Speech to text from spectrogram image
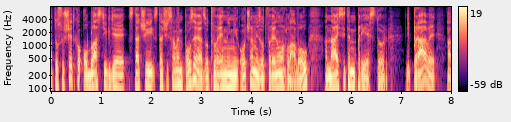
a to sú všetko oblasti, kde stačí, stačí sa len pozerať s otvorenými očami, s otvorenou hlavou a nájsť si ten priestor, kde práve, a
